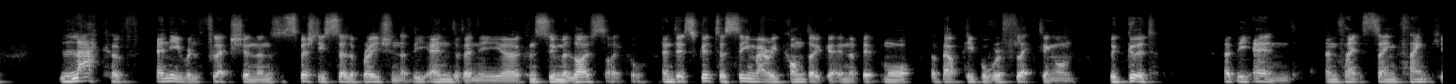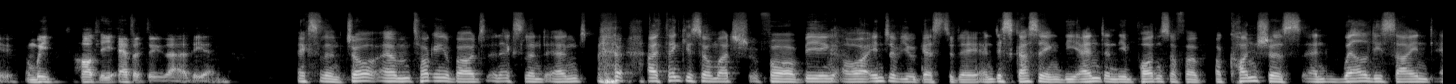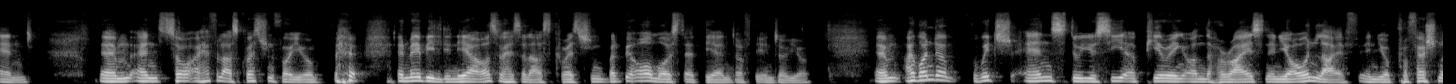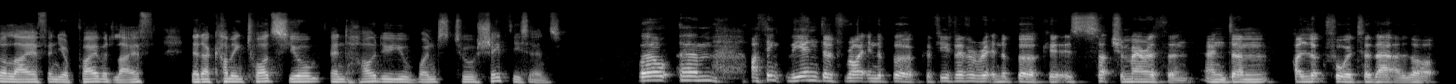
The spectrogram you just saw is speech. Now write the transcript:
lack of any reflection and especially celebration at the end of any uh, consumer life cycle. And it's good to see Marie Kondo getting a bit more about people reflecting on the good at the end and th- saying thank you. And we hardly ever do that at the end. Excellent. Joe, um, talking about an excellent end, I thank you so much for being our interview guest today and discussing the end and the importance of a, a conscious and well designed end. Um, and so I have a last question for you. and maybe Linnea also has a last question, but we're almost at the end of the interview. Um, I wonder which ends do you see appearing on the horizon in your own life, in your professional life, and your private life that are coming towards you, and how do you want to shape these ends? Well, um, I think the end of writing the book, if you've ever written a book, it is such a marathon. And um, I look forward to that a lot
